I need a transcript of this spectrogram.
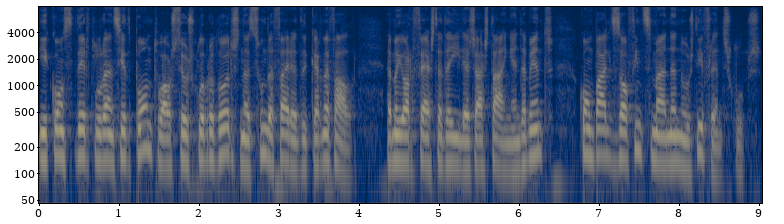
e conceder tolerância de ponto aos seus colaboradores na segunda-feira de Carnaval. A maior festa da ilha já está em andamento, com bailes ao fim de semana nos diferentes clubes.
